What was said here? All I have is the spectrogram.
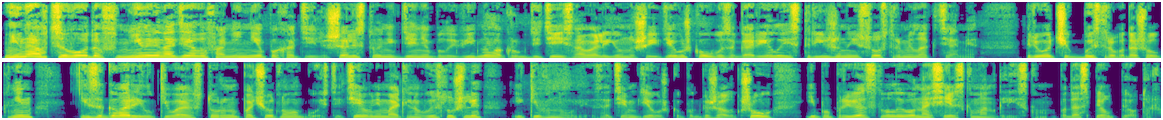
Ни на овцеводов, ни на виноделов они не походили. Шелестова нигде не было видно, вокруг детей сновали юноша и девушка, оба загорелые, стриженные с острыми локтями. Переводчик быстро подошел к ним и заговорил, кивая в сторону почетного гостя. Те внимательно выслушали и кивнули. Затем девушка подбежала к шоу и поприветствовала его на сельском английском. Подоспел Петр.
